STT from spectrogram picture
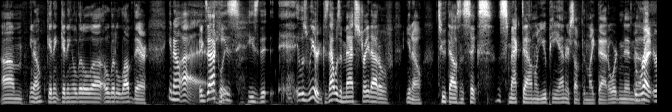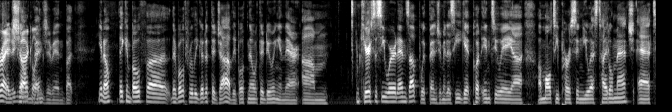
um, you know, getting getting a little uh, a little love there, you know, uh, Exactly. He's he's the. It was weird because that was a match straight out of you know 2006 SmackDown on UPN or something like that. Orton and uh, Right, right, and Shelton exactly. Benjamin, but you know they can both uh, they're both really good at their job. They both know what they're doing in there. Um, I'm curious to see where it ends up with Benjamin. Does he get put into a uh, a multi-person U.S. title match at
